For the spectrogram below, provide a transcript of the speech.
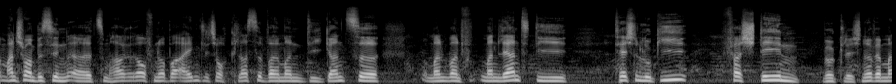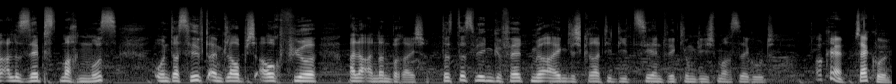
Manchmal ein bisschen äh, zum Haare raufen, aber eigentlich auch klasse, weil man die ganze, man, man, man lernt die Technologie verstehen wirklich, ne, wenn man alles selbst machen muss. Und das hilft einem, glaube ich, auch für alle anderen Bereiche. Das, deswegen gefällt mir eigentlich gerade die, die C-Entwicklung, die ich mache, sehr gut. Okay, sehr cool.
